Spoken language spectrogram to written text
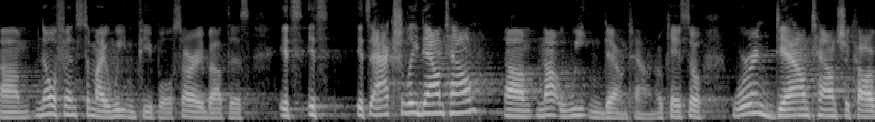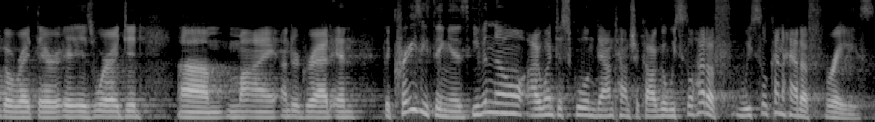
Um, no offense to my Wheaton people, sorry about this. It's, it's, it's actually downtown, um, not Wheaton downtown, okay? So we're in downtown Chicago right there, is where I did um, my undergrad. And the crazy thing is, even though I went to school in downtown Chicago, we still had a, we still kind of had a phrase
